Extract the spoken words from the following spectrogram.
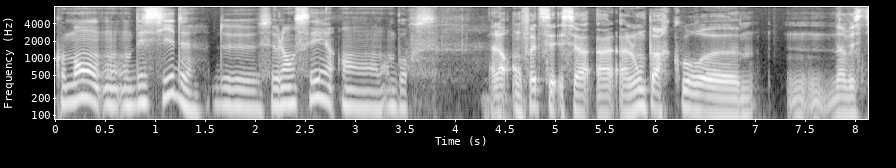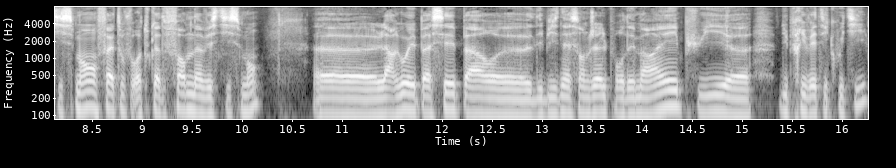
Comment on, décide de se lancer en, bourse? Alors en fait, c'est un, long parcours euh, d'investissement, en fait, en tout cas de forme d'investissement. Euh, Largo est passé par euh, des business angels pour démarrer, puis euh, du private equity.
